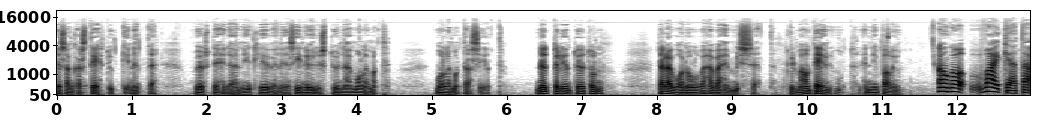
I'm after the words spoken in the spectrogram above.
Esan kanssa tehtykin, että – myös tehdään niitä livenä ja siinä yhdistyy nämä molemmat, molemmat asiat. Näyttelijän työt on tänä vuonna ollut vähän vähemmissä, että kyllä mä oon tehnyt, mutta en niin paljon. Onko vaikeata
